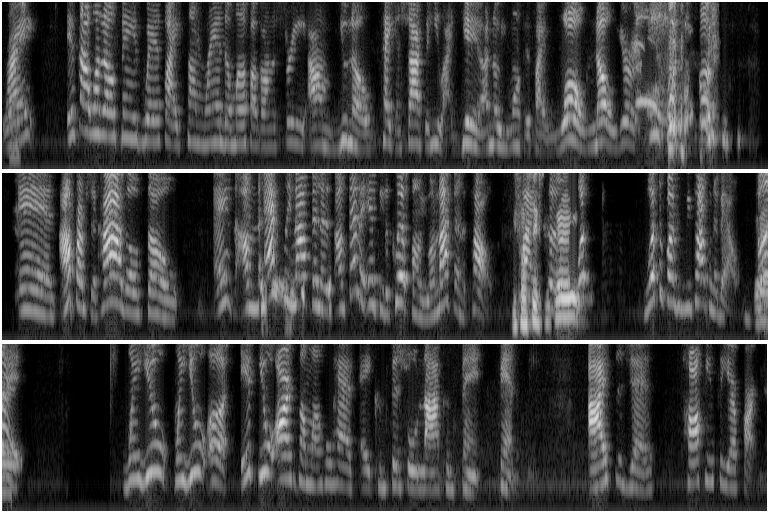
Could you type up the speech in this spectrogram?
right? It's not one of those things where it's like some random motherfucker on the street. I'm, you know, taking shots and he like, yeah, I know you want this. Like, whoa, no, you're. and I'm from Chicago, so ain't I'm actually not finna. I'm finna empty the clip on you. I'm not finna talk. You from Like, 'cause 63rd? What, what the fuck is we talking about? Right. But when you when you uh if you are someone who has a consensual non-consent fantasy, I suggest talking to your partner,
